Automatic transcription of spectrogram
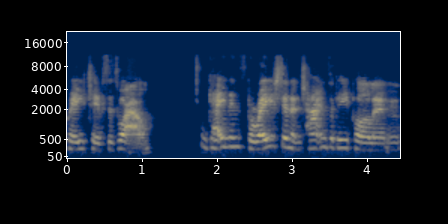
creatives as well. Getting inspiration and chatting to people and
